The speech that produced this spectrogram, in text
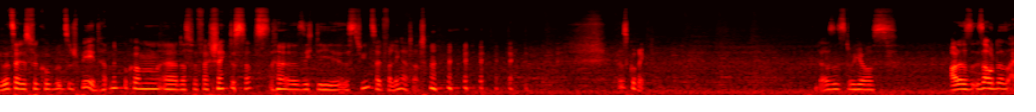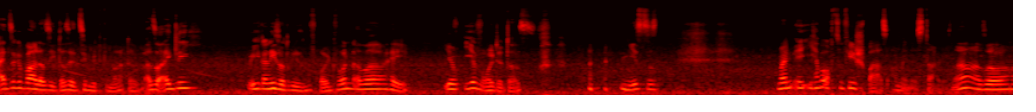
Die Uhrzeit ist für Koglu zu spät. Hab mitbekommen, äh, dass für verschenkte Subs äh, sich die Streamzeit verlängert hat. das ist korrekt. Das ist durchaus... Aber das ist auch das einzige Mal, dass ich das jetzt hier mitgemacht habe. Also eigentlich bin ich da nicht so ein Riesenfreund von, aber hey, ihr, ihr wolltet das. Mir ist das... Ich meine, ich habe auch zu viel Spaß am Ende des Tages. Ne? Also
